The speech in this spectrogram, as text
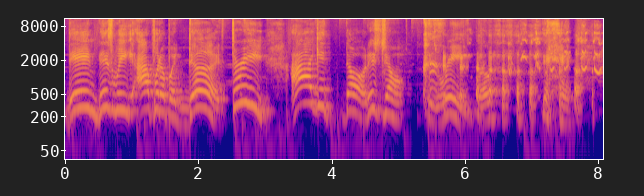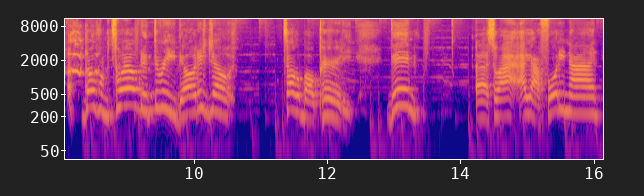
Then this week I put up a dud. Three. I get dog, this jump is rigged, bro. Go from 12 to 3, dog. This jump. Talk about parity. Then uh, so I, I got 49,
